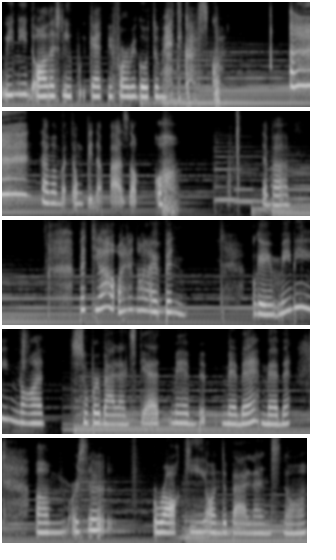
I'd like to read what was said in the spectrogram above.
we need all the sleep we get before we go to medical school. Tama ba itong pinapasok ko? diba? But yeah, all in all, I've been okay, maybe not super balanced yet. Maybe, maybe, maybe. Um, we're still rocky on the balance, no?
